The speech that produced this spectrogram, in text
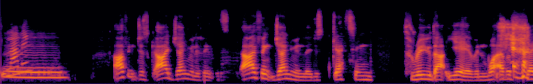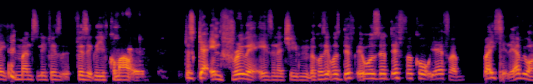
Lamin? Mm, I think just I genuinely think I think genuinely just getting through that year in whatever Yeah. shape mentally phys- physically you've come out in, just getting through it is an achievement because it was diff- it was a difficult year for basically everyone.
